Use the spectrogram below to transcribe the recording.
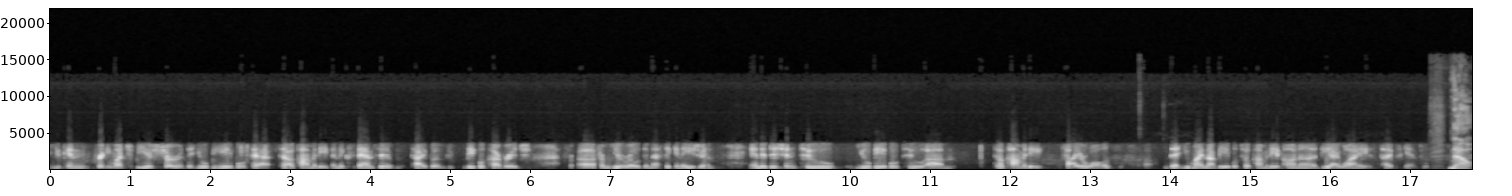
you can pretty much be assured that you'll be able to to accommodate an expansive type of vehicle coverage uh, from Euro, domestic, and Asian. In addition to, you'll be able to um, to accommodate firewalls that you might not be able to accommodate on a DIY type scan tool. Now,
